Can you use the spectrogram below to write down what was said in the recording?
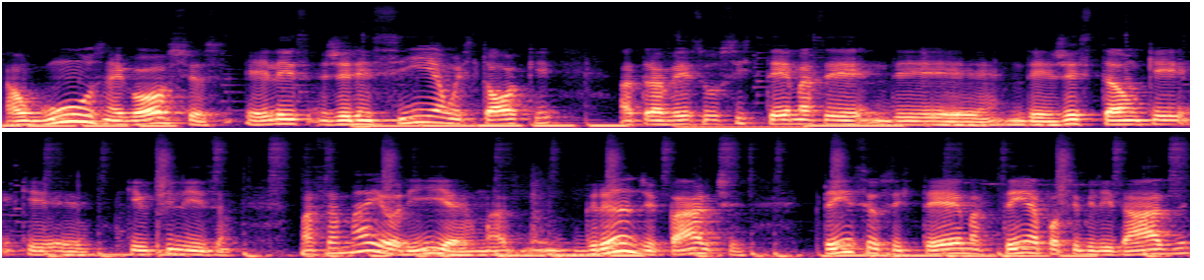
alguns negócios eles gerenciam estoque através dos sistemas de, de, de gestão que, que, que, utilizam. Mas a maioria, uma grande parte, tem seus sistemas, tem a possibilidade,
